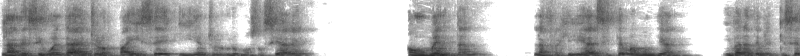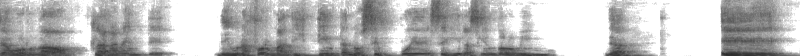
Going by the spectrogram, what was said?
las desigualdades entre los países y entre los grupos sociales aumentan la fragilidad del sistema mundial y van a tener que ser abordados claramente de una forma distinta. No se puede seguir haciendo lo mismo. ¿ya? Eh,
